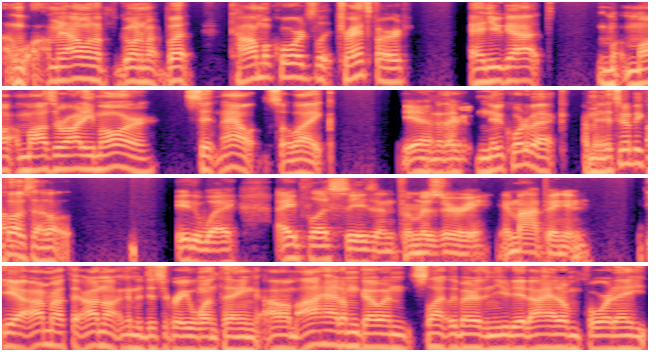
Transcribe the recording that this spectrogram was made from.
I mean, I don't want to go into my, but Kyle McCord's transferred, and you got Ma- Ma- Maserati Moore sitting out. So like, yeah new quarterback. I mean, it's gonna be close. I don't. either way a plus season for missouri in my opinion Yeah, I'm right there. I'm not going to disagree one thing. Um, I had them going slightly better than you did. I had them four and eight,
